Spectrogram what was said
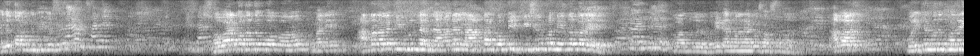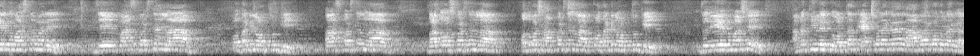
ওই যে কলম বিক্রি করছে? সবার কথা তো বলব মানে আমরা তাহলে কি বুঝলাম যে আমাদের লাভ বা ক্ষতি কৃষির উপর নির্ভর করে? এটা মনে রাখব সবসময়। আবার পরীক্ষার মধ্যে তোমাদের এরকম আসতে পারে যে পাঁচ পার্সেন্ট লাভ, কথাটির অর্থ কি? পাঁচ পার্সেন্ট লাভ বা দশ পার্সেন্ট লাভ অথবা সাত পার্সেন্ট লাভ, কথাটির অর্থ কি? যদি এরকম আসে, আমরা কি লিখব? অর্থাৎ একশো টাকা, লাভ হয় কত টাকা?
